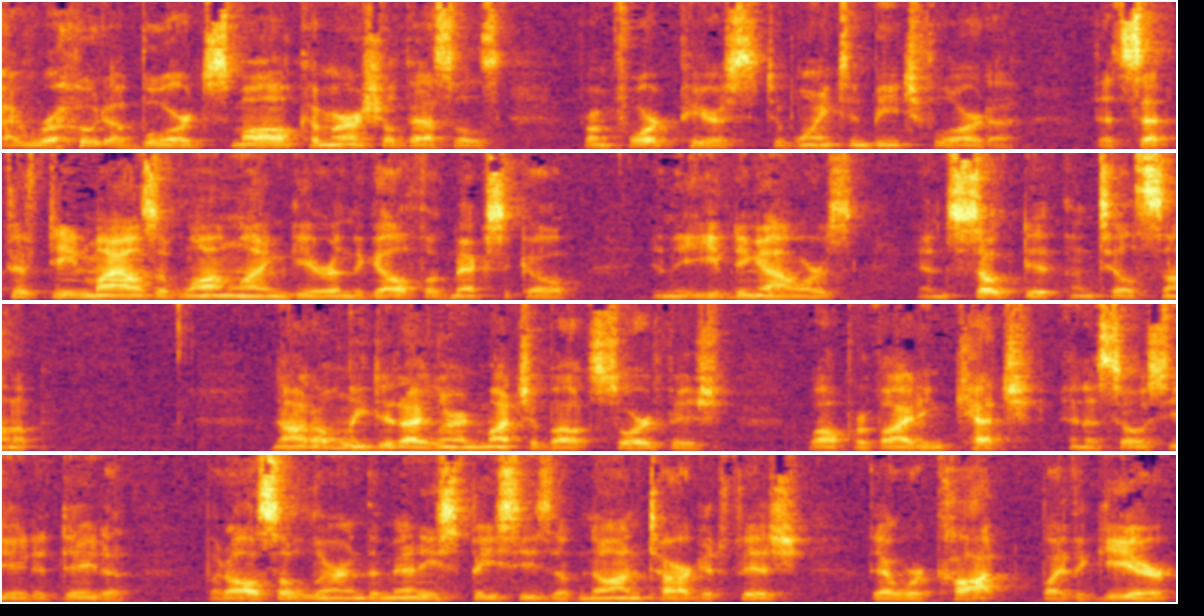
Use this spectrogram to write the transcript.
I aboard small commercial vessels from Fort Pierce to Boynton Beach, Florida, that set 15 miles of longline gear in the Gulf of Mexico in the evening hours and soaked it until sunup. Not only did I learn much about swordfish while providing catch and associated data, but also learned the many species of non-target fish that were caught by the gear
